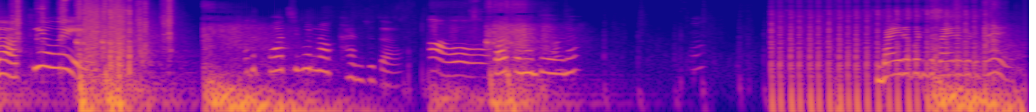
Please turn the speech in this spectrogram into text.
ल के हो म त पछि पो नख खान्छु त माथि एउटा बाहिरपट्टि त बाहिरपट्टि त है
